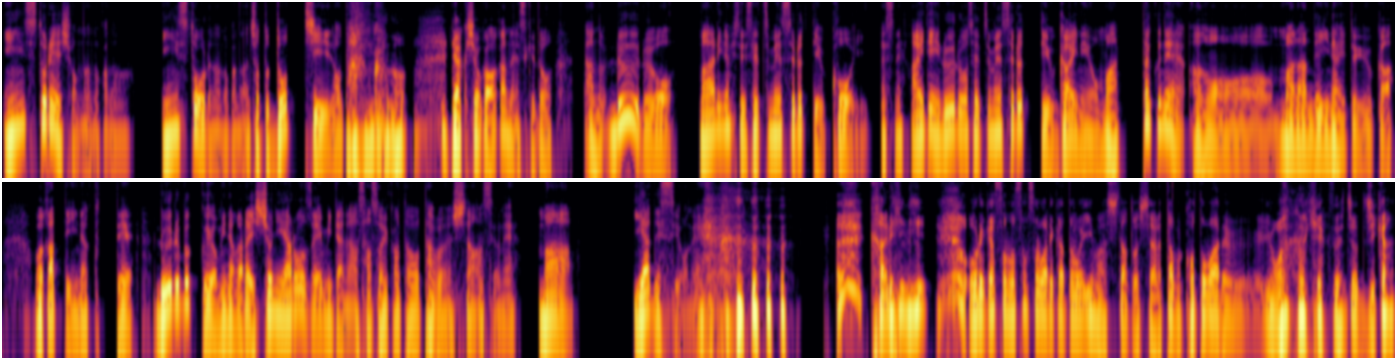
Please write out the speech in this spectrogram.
インストレーションなのかな？インストールなのかな？ちょっとどっちの単語の 略称かわかんないですけど、あの、ルールを周りの人に説明するっていう行為ですね。相手にルールを説明するっていう概念を全くね、あのー、学んでいないというか、分かっていなくって、ルールブック読みながら一緒にやろうぜみたいな誘い方を多分したんですよね。まあ、嫌ですよね 仮に俺がその誘われ方を今したとしたら多分断るような気がする。ちょっと時間、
